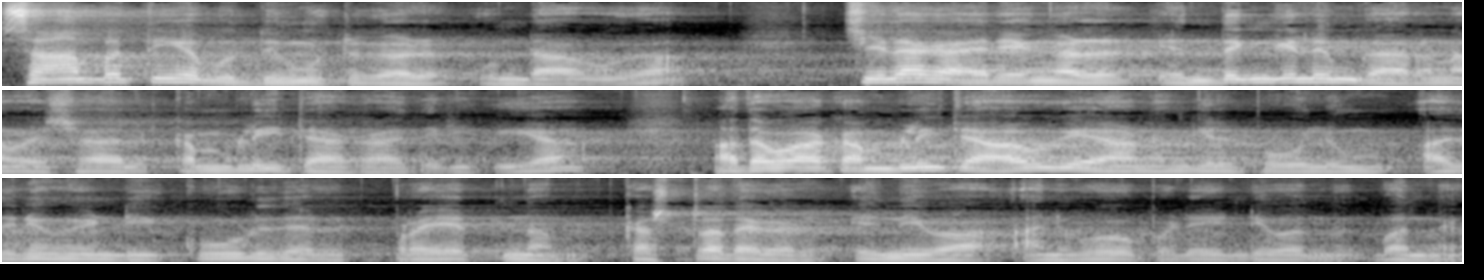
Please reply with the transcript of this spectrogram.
സാമ്പത്തിക ബുദ്ധിമുട്ടുകൾ ഉണ്ടാവുക ചില കാര്യങ്ങൾ എന്തെങ്കിലും കാരണവശാൽ കംപ്ലീറ്റ് ആകാതിരിക്കുക അഥവാ കംപ്ലീറ്റ് ആവുകയാണെങ്കിൽ പോലും അതിനുവേണ്ടി കൂടുതൽ പ്രയത്നം കഷ്ടതകൾ എന്നിവ അനുഭവപ്പെടേണ്ടി വന്ന് വന്ന്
